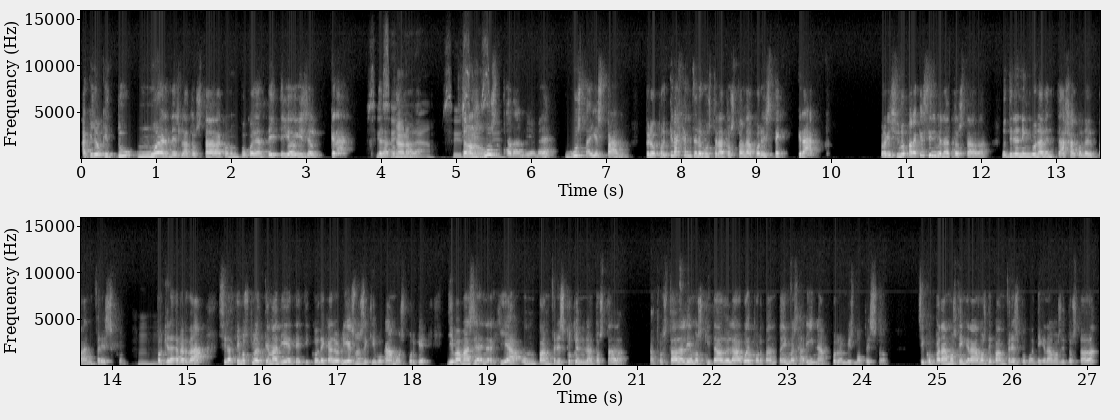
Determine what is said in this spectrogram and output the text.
aquello que tú muerdes la tostada con un poco de aceite y oyes el crack. Sí, de la señora. tostada. Sí, Esto nos sí. gusta también, ¿eh? Gusta y es pan. Pero ¿por qué a la gente le gusta la tostada? Por este crack. Porque si no, ¿para qué sirve la tostada? No tiene ninguna ventaja con el pan fresco. Ujú. Porque la verdad, si lo hacemos por el tema dietético de calorías, nos equivocamos, porque lleva más energía un pan fresco que una tostada. La tostada le hemos quitado el agua y por tanto hay más harina por el mismo peso. Si comparamos 100 gramos de pan fresco con 100 gramos de tostada,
